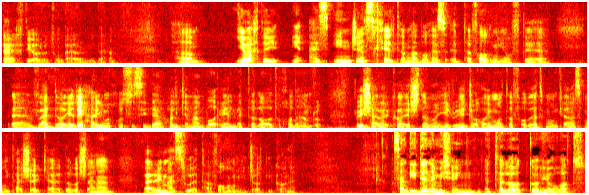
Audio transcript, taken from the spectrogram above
در اختیارتون قرار می‌دهم. یه وقتی از این جنس خلط مباحث اتفاق میافته و دایره حریم خصوصی در حالی که من با علم اطلاعات خودم رو روی شبکه های اجتماعی روی جاهای متفاوت ممکن است منتشر کرده باشم برای من سوء تفاهم ایجاد می‌کنه. اصلا دیده نمیشه این اطلاعات گاهی اوقات.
